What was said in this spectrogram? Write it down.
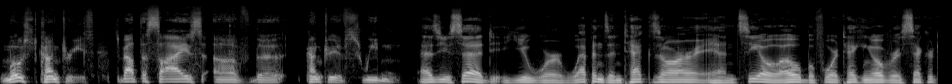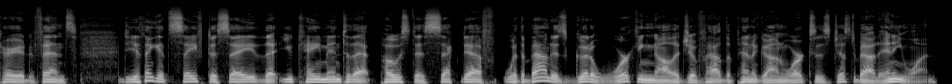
most countries. It's about the size of the country of Sweden. As you said, you were weapons and tech czar and COO before taking over as Secretary of Defense. Do you think it's safe to say that you came into that post as SecDef with about as good a working knowledge of how the Pentagon works as just about anyone?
